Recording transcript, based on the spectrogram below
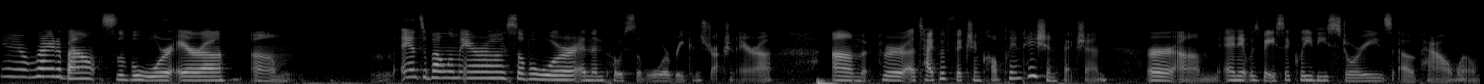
you know, right about Civil War era, um antebellum era, Civil War, and then post Civil War Reconstruction era, um, for a type of fiction called plantation fiction, or um, and it was basically these stories of how well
